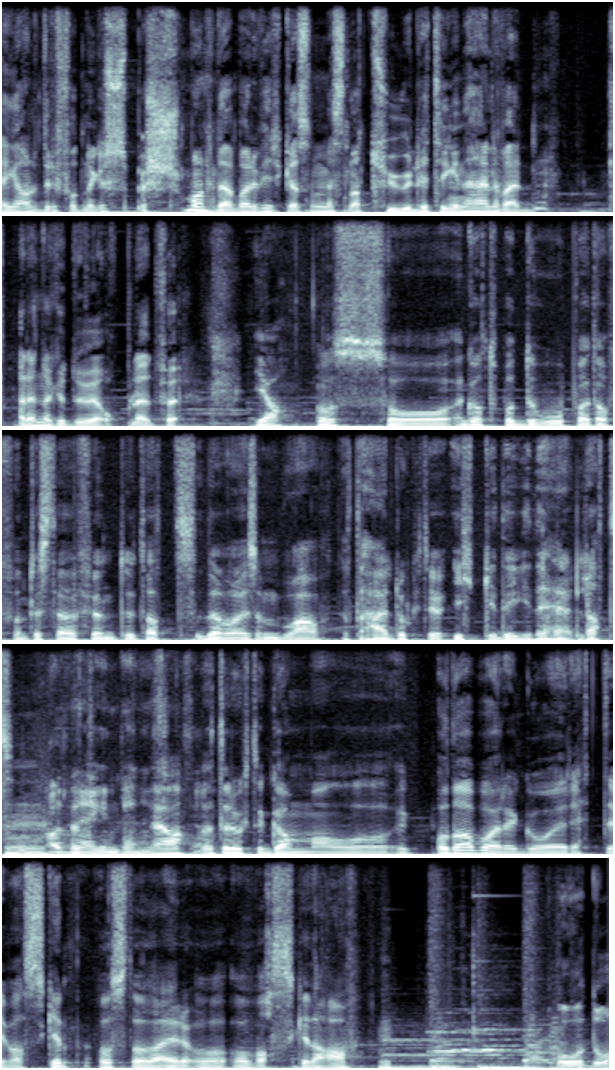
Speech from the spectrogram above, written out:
jeg har aldri fått noe spørsmål. Det har bare virka som mest naturlige tingen i hele verden. Er det noe du har opplevd før? Ja, og så gått på do på et offentlig sted og funnet ut at det var liksom wow, dette her lukter jo ikke digg i det hele tatt. Av din egen penis. Ja, liksom. dette lukter gammel Og da bare gå rett i vasken og stå der og, og vaske det av. Og da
